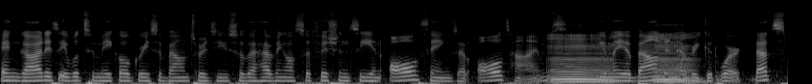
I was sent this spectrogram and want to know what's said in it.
"And God is able to make all grace abound towards you, so that having all sufficiency in all things at all times, you Mm, may abound in every mm. good work." That's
